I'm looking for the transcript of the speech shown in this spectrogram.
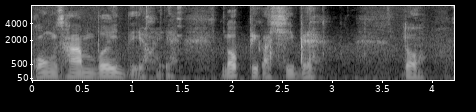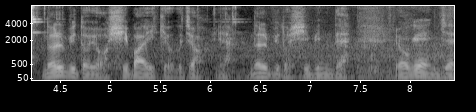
03번인데요. 예. 높이가 10에 또 넓이도 요 10아이겨 그죠? 예. 넓이도 10인데 요게 이제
